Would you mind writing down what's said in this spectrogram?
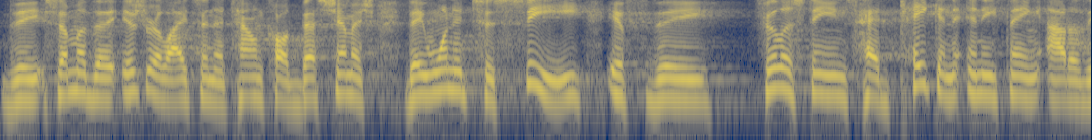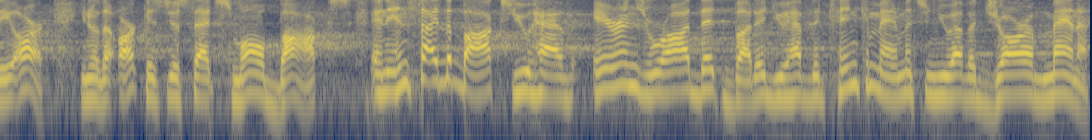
the, some of the Israelites in a town called Beth Shemesh, they wanted to see if the Philistines had taken anything out of the ark. You know, the ark is just that small box, and inside the box, you have Aaron's rod that budded, you have the Ten Commandments, and you have a jar of manna.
